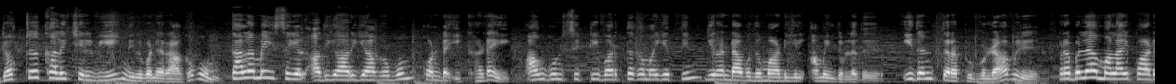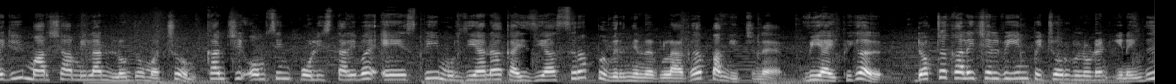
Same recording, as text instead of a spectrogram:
டாக்டர் கலைச்செல்வியை நிறுவனராகவும் தலைமை செயல் அதிகாரியாகவும் கொண்ட இக்கடை அங்குன் சிட்டி வர்த்தக மையத்தின் இரண்டாவது மாடியில் அமைந்துள்ளது. இதன் திறப்பு விழாவில் பிரபல மலாய் பாடகி மார்ஷா மிலான் லொண்டோ மற்றும் கண்ட்ரி ஓம்சின் போலீஸ் தலைவர் ஏஎஸ்பி முர்ஜியானா கைசியா சிறப்பு விருந்தினர்களாக பங்கேற்றனர் விஐபிகள் டாக்டர் கலைச்செல்வியின் பெற்றோர்களுடன் இணைந்து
